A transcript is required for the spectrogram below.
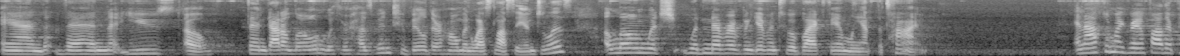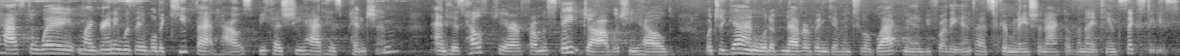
and then used, oh, then got a loan with her husband to build their home in West Los Angeles, a loan which would never have been given to a black family at the time. And after my grandfather passed away, my granny was able to keep that house because she had his pension and his health care from a state job which he held which again would have never been given to a black man before the Anti-Discrimination Act of the 1960s.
